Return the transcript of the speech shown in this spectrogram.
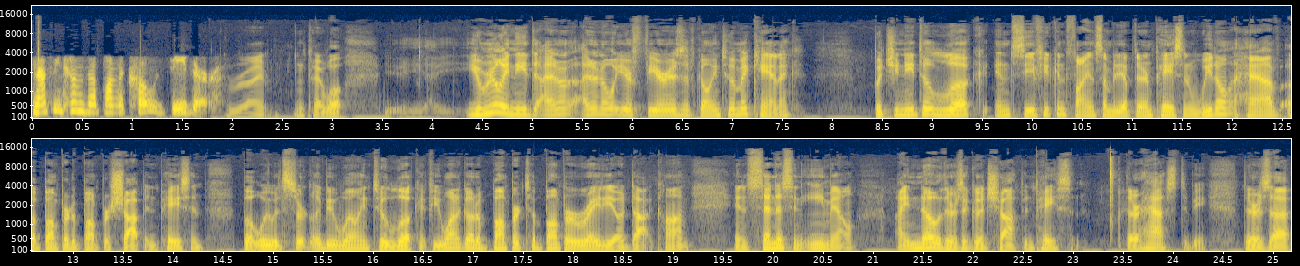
nothing comes up on the codes either. Right. Okay. Well, you really need to. I don't. I don't know what your fear is of going to a mechanic, but you need to look and see if you can find somebody up there in Payson. We don't have a bumper to bumper shop in Payson, but we would certainly be willing to look. If you want to go to bumper to bumperradio.com and send us an email, I know there's a good shop in Payson. There has to be. There's a.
